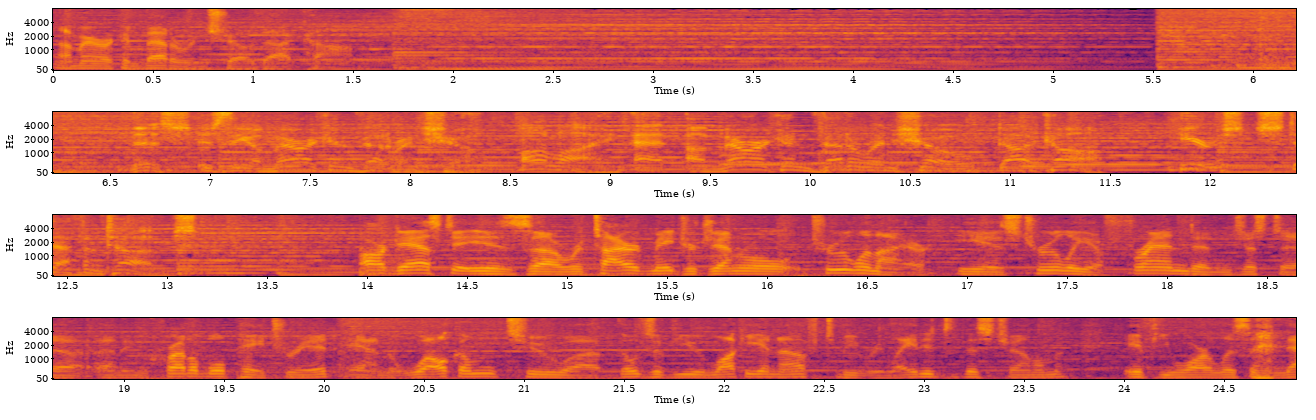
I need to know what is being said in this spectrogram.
AmericanVeteranShow.com. This is the American Veteran Show, online at AmericanVeteranShow.com. Here's Steffan Tubbs. Our guest is uh, retired Major General Trulan Eyre. He is truly a friend and just a, an incredible patriot. And welcome to uh, those of you lucky enough to be related to this gentleman. If you are listening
